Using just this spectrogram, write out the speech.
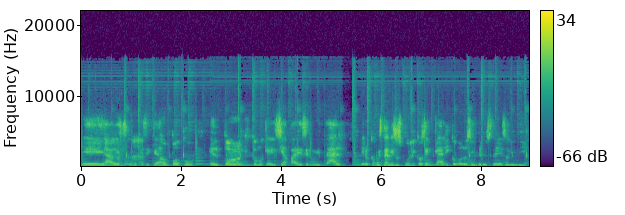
eh, a veces como que se queda un poco el punk, como que ahí sí aparece el metal. Pero ¿cómo están esos públicos en Cali? ¿Cómo lo sienten ustedes hoy en día?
